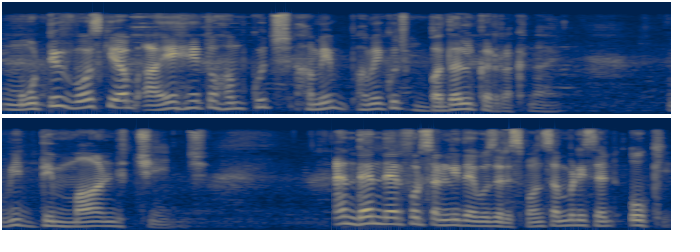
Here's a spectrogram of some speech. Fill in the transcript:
मोटिव वॉज़ कि अब आए हैं तो हम कुछ, हमें हमें कुछ बदल कर रखना है। Demand change and then there for suddenly there was a response somebody said okay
